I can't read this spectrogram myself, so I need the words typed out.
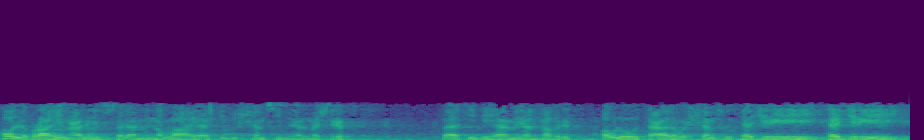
قول إبراهيم عليه السلام إن الله يأتي بالشمس من المشرق فأتي بها من المغرب. قوله تعالى والشمس تجري تجري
